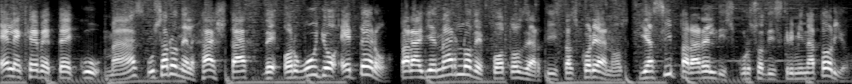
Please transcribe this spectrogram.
LGBTQ, usaron el hashtag de orgullo hetero para llenarlo de fotos de artistas coreanos y así parar el discurso discriminatorio.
